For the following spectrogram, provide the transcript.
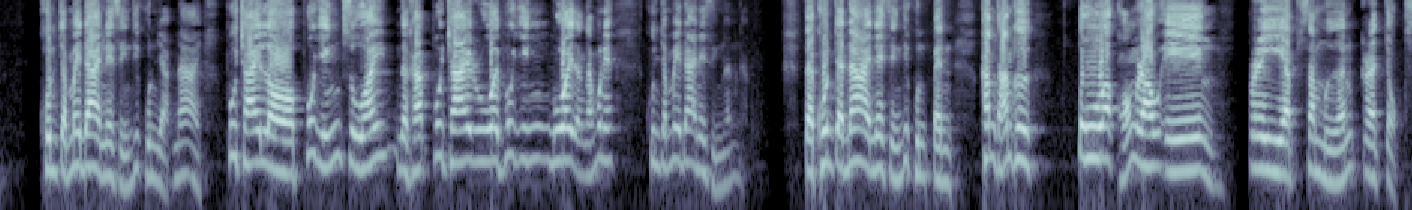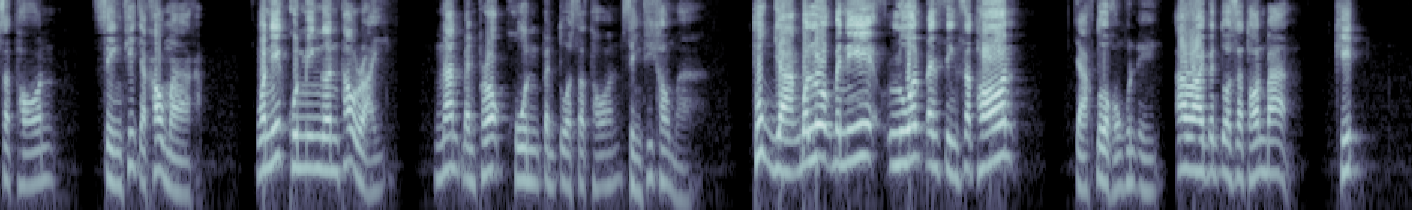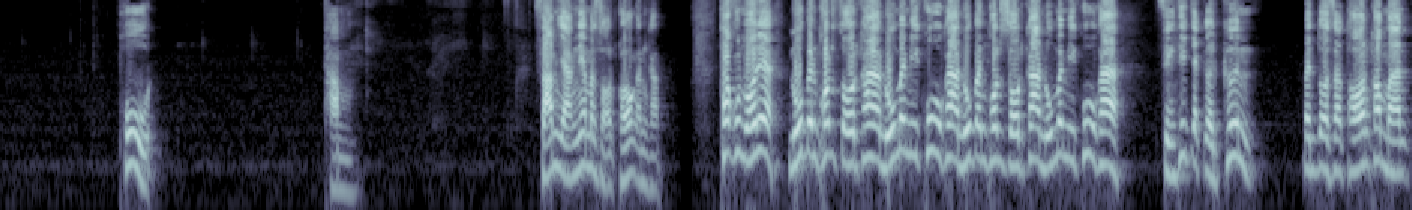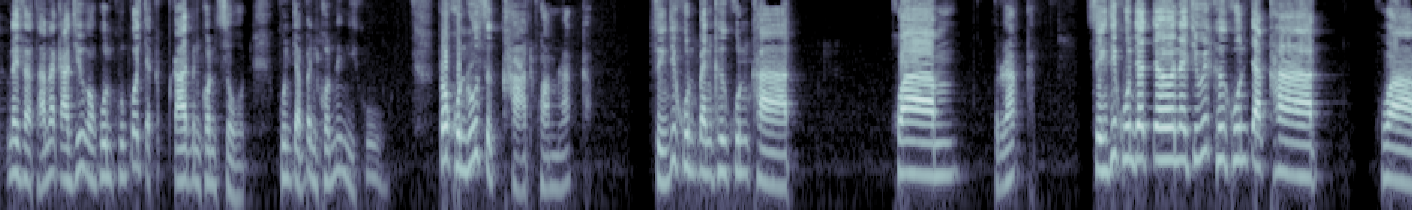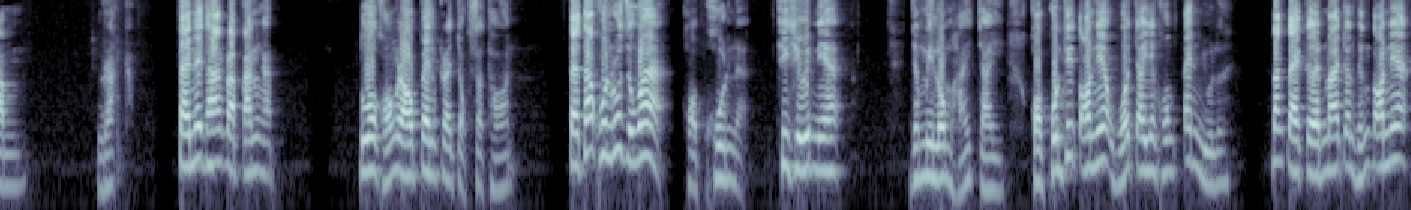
คุณจะไม่ได้ในสิ่งที่คุณอยากได้ ผู้ชายหล่อผู้หญิงสวยนะครับ ผู้ชายรวย ผู้หญิงรวยต่างๆพวกนี้คุณจะไม่ได้ในสิ่งนั้นครับ แต่คุณจะได้ในสิ่งที่คุณเป็นคำถามคือ ตัวของเราเองเปรียบเสมือนกระจกสะท้อนสิ่งที่จะเข้ามาครับ วันนี้คุณมีเงินเท่าไหร่ นั่นเป็นเพราะคุณเป็นตัวสะท้อนสิ่งที่เข้ามา ทุกอย่างบนโลกใบนี้ล้วนเป็นสิ่งสะท้อนจากตัวของคุณเอง อะไรเป็นตัวสะท้อนบ้าง คิด พูดทำสามอย่างนี้มันสอดคล้องกันครับ ถ้าคุณบอกเนี่ยหนูเป็นคนโสดค่ะหนูไม่มีคู่ค่ะหนูเป็นคนโสดค่ะหนูไม่มีคู่ค่ะ สิ่งที่จะเกิดขึ้นเป็นตัวสะท้อนเข้ามาในสถานการณ์ชีวิตของคุณ คุณก็จะกลายเป็นคนโสด คุณจะเป็นคนไม่มีคู่ เพราะคุณรู้สึกขาดความรักครับ สิ่งที่คุณเป็นคือคุณขาด ความรัก สิ่งที่คุณจะเจอในชีวิตคือคุณจะขาดความรักครับแต่ในทางกลับกันครับ ตัวของเราเป็นกระจกสะท้อน แต่ถ้าคุณรู้สึกว่าขอบคุณอะที่ชีวิตเนี้ยยังมีลมหายใจ ขอบคุณที่ตอนนี้หัวใจยังคงเต้นอยู่เลย ตั้งแต่เกิดมาจนถึงตอนเนี้ย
